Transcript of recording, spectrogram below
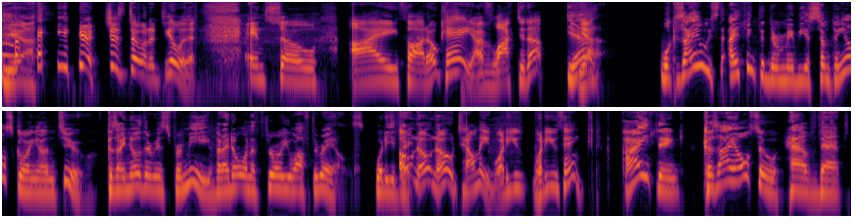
Yeah. just don't want to deal with it. And so I thought, okay, I've locked it up. Yeah. Yeah. Well, because I always I think that there maybe is something else going on too. Because I know there is for me, but I don't want to throw you off the rails. What do you oh, think? Oh no, no, tell me, what do you what do you think? I think because I also have that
